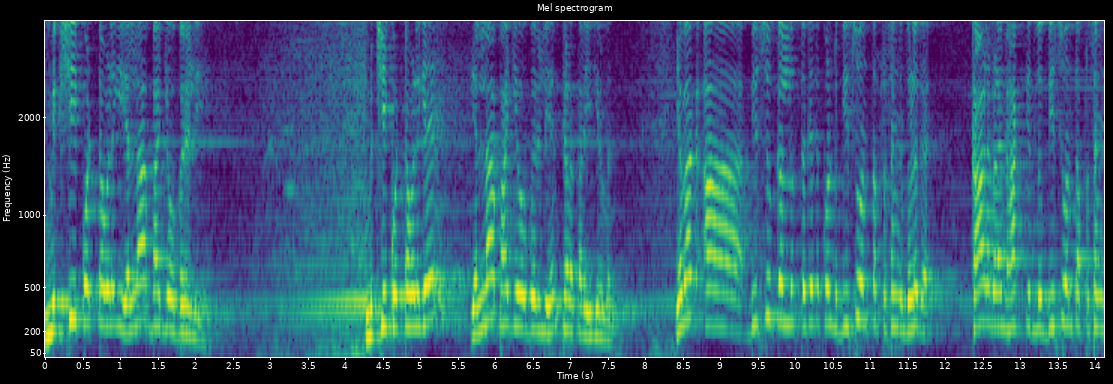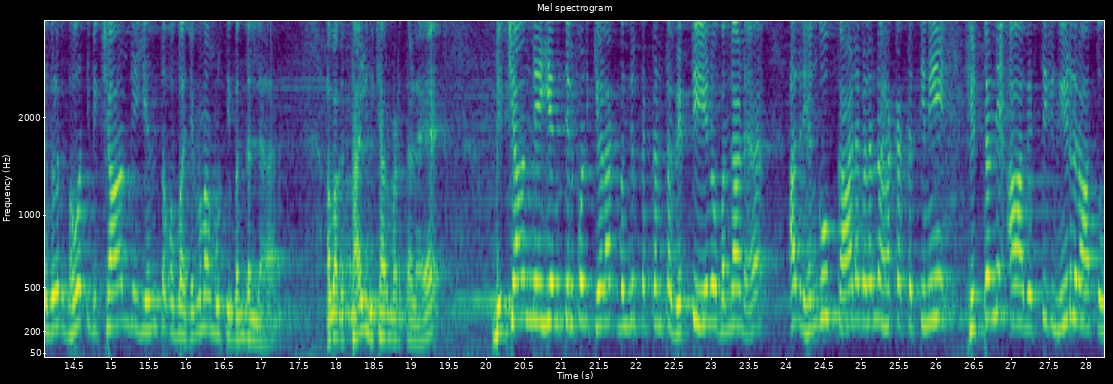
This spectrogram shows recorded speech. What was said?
ಮಿಕ್ಸಿ ಕೊಟ್ಟವಳಿಗೆ ಎಲ್ಲ ಭಾಗ್ಯವ ಬರಲಿ. ಮಿಕ್ಸಿ ಕೊಟ್ಟವಳಿಗೆ ಎಲ್ಲ ಭಾಗ್ಯವ ಬರಲಿ ಅಂತ ಹೇಳ್ತಾರೆ ಈಗಿನ ಮಂದಿ. ಯಾವಾಗ ಆ ಬಿಸು ಕಲ್ಲು ತೆಗೆದುಕೊಂಡು ಬೀಸುವಂಥ ಪ್ರಸಂಗದೊಳಗೆ ಕಾಳುಗಳನ್ನು ಹಾಕ್ತಿದ್ಲು ಬೀಸುವಂಥ ಪ್ರಸಂಗದೊಳಗೆ ಭವತಿ ಭಿಕ್ಷಾಂದೇಹಿ ಅಂತ ಒಬ್ಬ ಜಂಗಮಾಮೂರ್ತಿ ಬಂದಲ್ಲ ಅವಾಗ ತಾಯಿ ವಿಚಾರ ಮಾಡ್ತಾಳೆ, ಭಿಕ್ಷಾಂದೇಹಿ ಅಂತ ತಿಳ್ಕೊಂಡು ಕೇಳಕ್ಕೆ ಬಂದಿರತಕ್ಕಂಥ ವ್ಯಕ್ತಿ ಏನೋ ಬಂದಾಣ ಆದ್ರೆ ಹೆಂಗೂ ಕಾಳುಗಳನ್ನು ಹಾಕಕತ್ತೀನಿ, ಹಿಟ್ಟನ್ನೇ ಆ ವ್ಯಕ್ತಿಗೆ ನೀಡಿದ್ರಾತು,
